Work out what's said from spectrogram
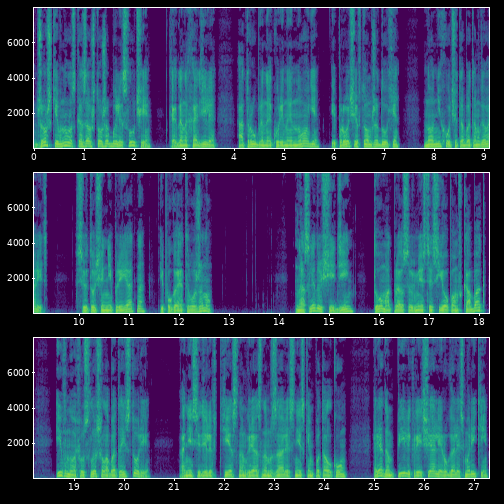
Джордж кивнул и сказал, что уже были случаи, когда находили отрубленные куриные ноги и прочее в том же духе, но он не хочет об этом говорить. Все это очень неприятно и пугает его жену. На следующий день том отправился вместе с Йопом в кабак и вновь услышал об этой истории. Они сидели в тесном грязном зале с низким потолком, Рядом пили, кричали и ругались моряки.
